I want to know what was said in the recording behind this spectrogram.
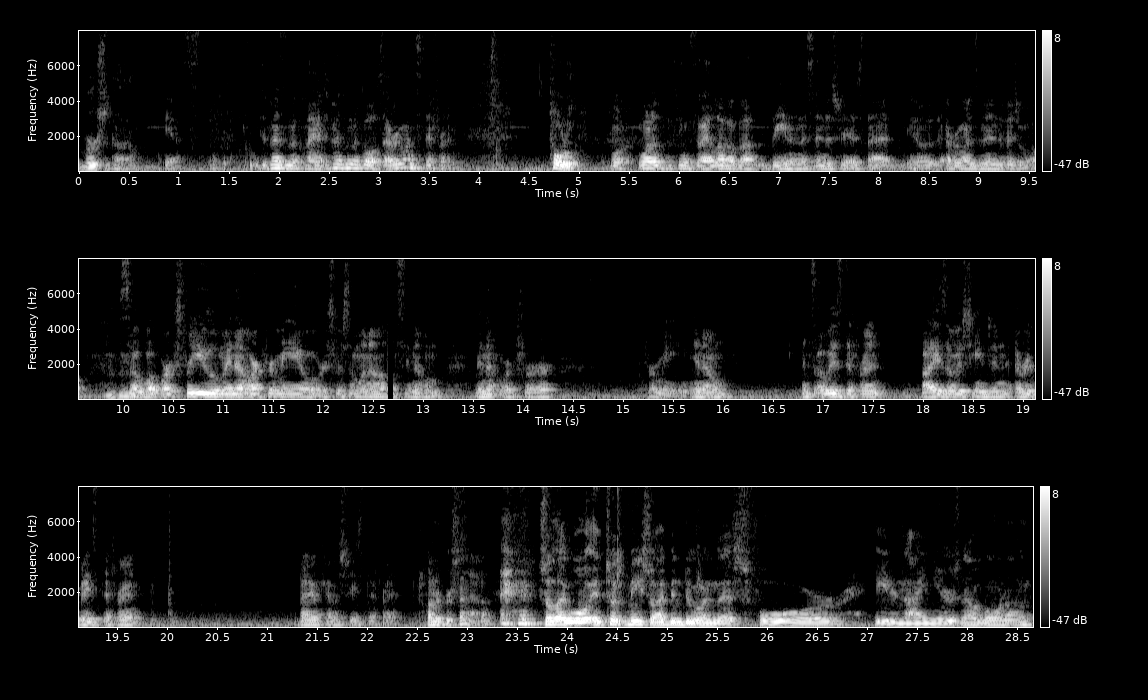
versatile. yes, Okay, cool. depends on the client. It depends on the goals. Everyone's different. Totally. One of the things that I love about being in this industry is that you know everyone's an individual. Mhm. So what works for you may not work for me. What works for someone else, you know, may not work for for me. You know, it's always different. Body's always changing. Everybody's different. Biochemistry is different. Hundred percent. So. So like, well, it took me. So I've been doing this for eight or nine years now, going on,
